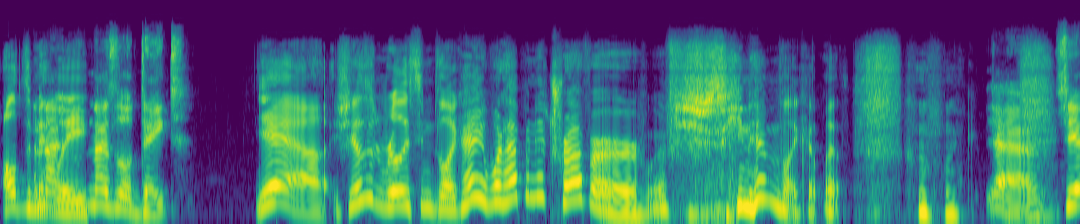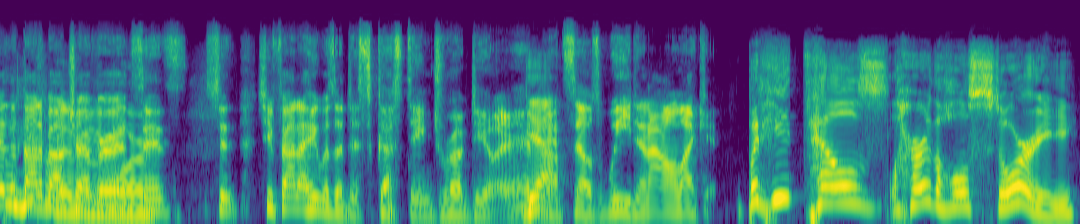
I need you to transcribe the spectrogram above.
ultimately, nice, little date. Yeah, she doesn't really seem to like. Hey, what happened to Trevor? Have you seen him? Like, like Yeah, she hasn't thought about Trevor since she, she found out he was a disgusting drug dealer. That Yeah. sells weed, and I don't like it. but he tells her the whole story,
